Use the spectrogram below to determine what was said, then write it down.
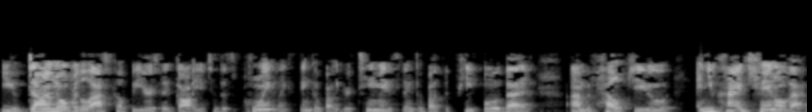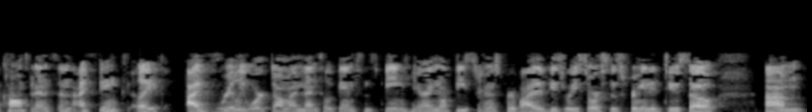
you've done over the last couple of years that got you to this point. Like think about your teammates, think about the people that um, have helped you, and you kind of channel that confidence. And I think like I've really worked on my mental game since being here, and Northeastern has provided these resources for me to do so. Um,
